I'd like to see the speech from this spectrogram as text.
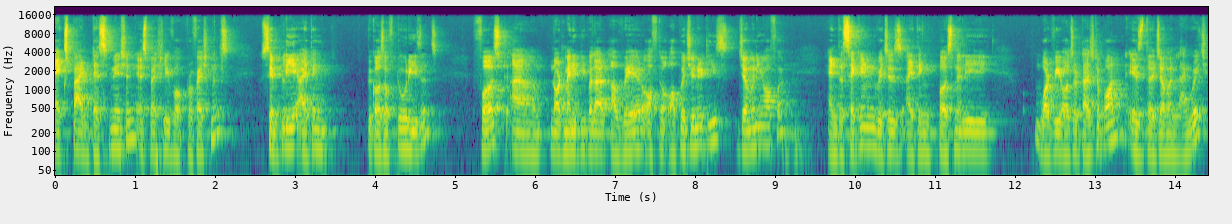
expat destination, especially for professionals. Simply, I think because of two reasons. First, um, not many people are aware of the opportunities Germany offer, and the second, which is I think personally what we also touched upon, is the German language.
